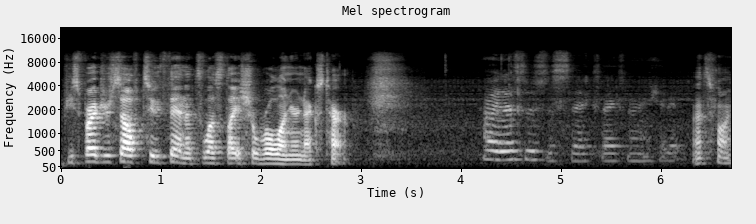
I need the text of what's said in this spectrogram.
if you spread yourself too thin, it's less dice you'll roll on your next turn. Alright, this is a six. I accidentally hit it. That's fine.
